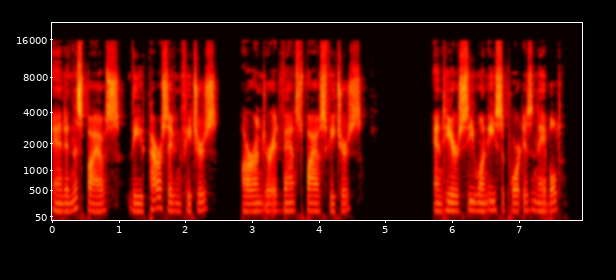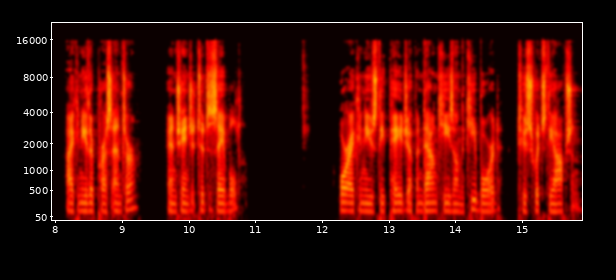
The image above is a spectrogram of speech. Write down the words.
And in this BIOS, the power saving features are under Advanced BIOS Features, and here C1E support is enabled, I can either press Enter and change it to disabled, or I can use the page up and down keys on the keyboard to switch the option.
